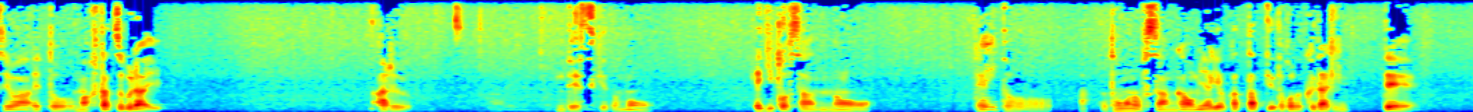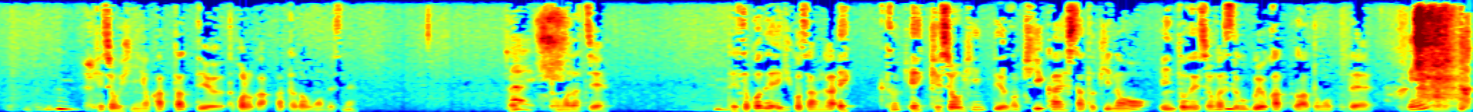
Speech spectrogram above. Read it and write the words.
私は、えっとまあ、2つぐらいあるんですけどもえぎこさんのえっと、あ友野さんがお土産を買ったっていうところのくだりでうん化粧品を買ったっていうところがあったと思うんですね、はい。友達へ。うんでそこでえぎこさんが「えそのえ化粧品?」っていうのを聞き返した時のイントネーションがすごく良かったなと思って、え？その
